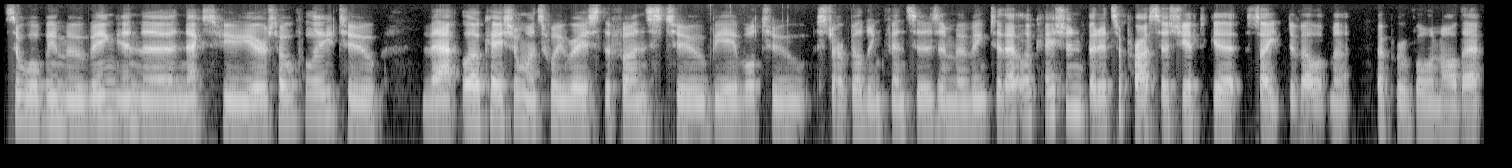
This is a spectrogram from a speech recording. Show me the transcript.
So we'll be moving in the next few years, hopefully, to that location once we raise the funds to be able to start building fences and moving to that location. But it's a process. You have to get site development approval and all that.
